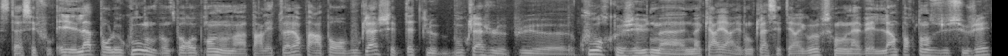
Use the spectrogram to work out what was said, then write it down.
c'était assez fou. Et là pour le coup on peut reprendre on en a parlé tout à l'heure par rapport au bouclage c'est peut-être le bouclage le plus euh, court que j'ai eu de ma, de ma carrière. Et donc là c'était rigolo parce qu'on avait l'importance du sujet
